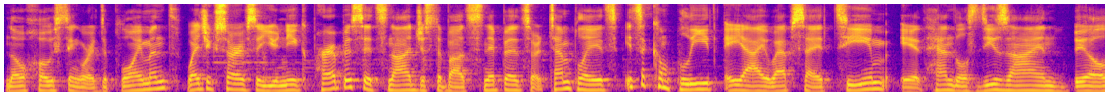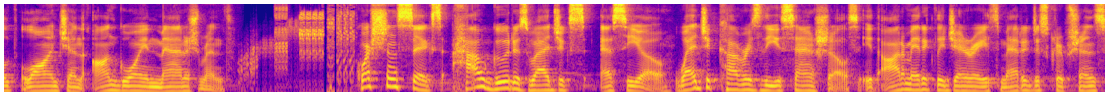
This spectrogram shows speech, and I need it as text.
no hosting or deployment. Wegic serves a unique purpose. It's not just about snippets or templates. It's a complete AI website team. It handles design, build, launch, and ongoing management. Question 6. How good is Wegic's SEO? Wegic covers the essentials. It automatically generates meta descriptions,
